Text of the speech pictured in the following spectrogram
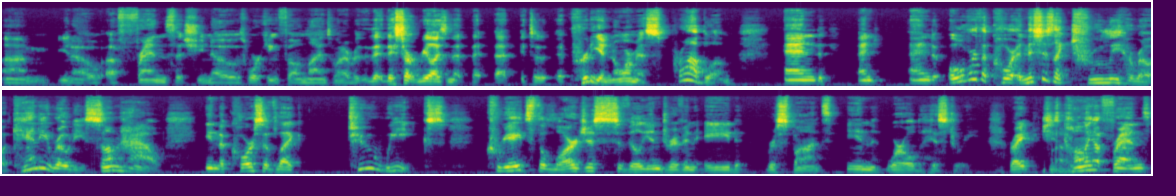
um, you know, uh, friends that she knows, working phone lines, whatever. They, they start realizing that, that, that it's a, a, pretty enormous problem, and and and over the course, and this is like truly heroic. Candy Rohde somehow, in the course of like two weeks, creates the largest civilian-driven aid response in world history right? She's wow. calling up friends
